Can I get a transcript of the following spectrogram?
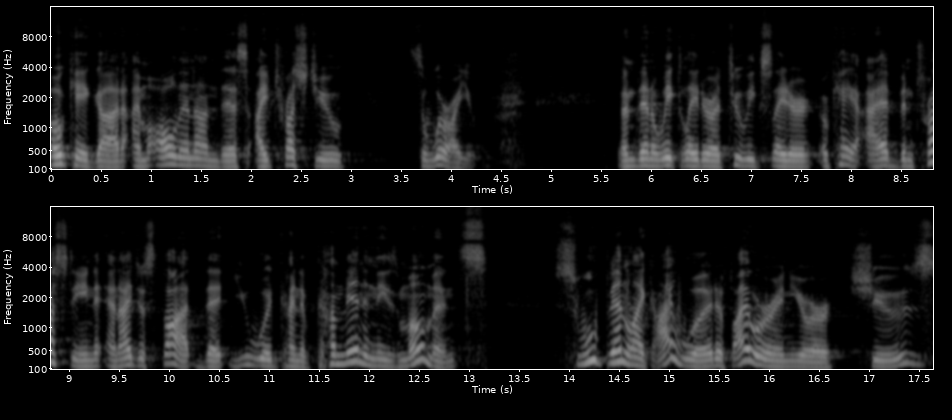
okay, God, I'm all in on this. I trust you. So where are you? And then a week later, or two weeks later, okay, I have been trusting, and I just thought that you would kind of come in in these moments, swoop in like I would if I were in your shoes,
